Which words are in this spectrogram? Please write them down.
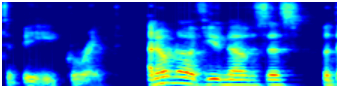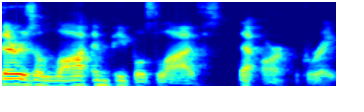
to be great. I don't know if you've noticed this, but there is a lot in people's lives that aren't great.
